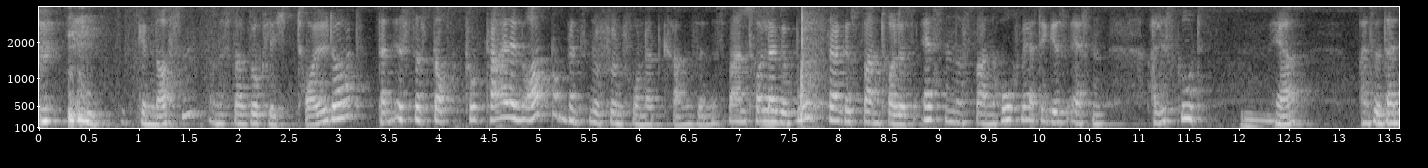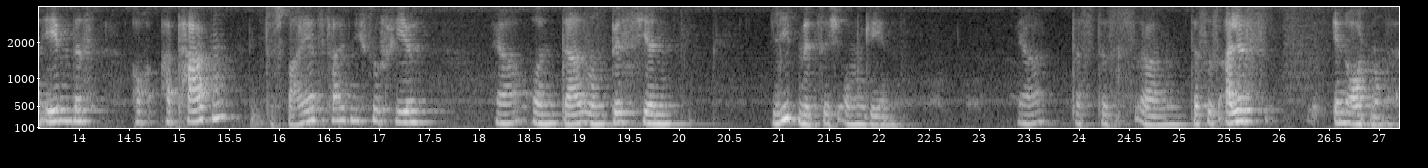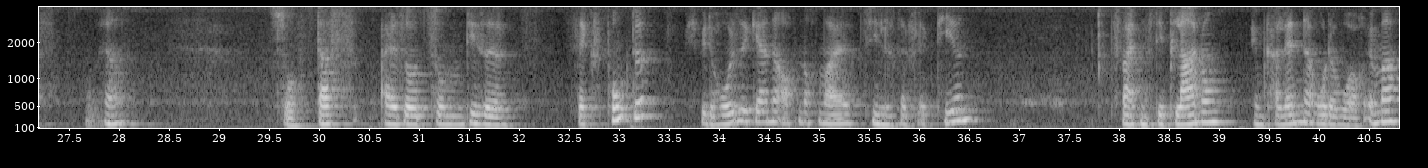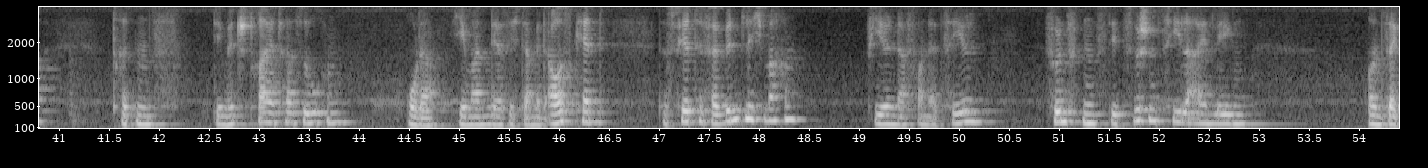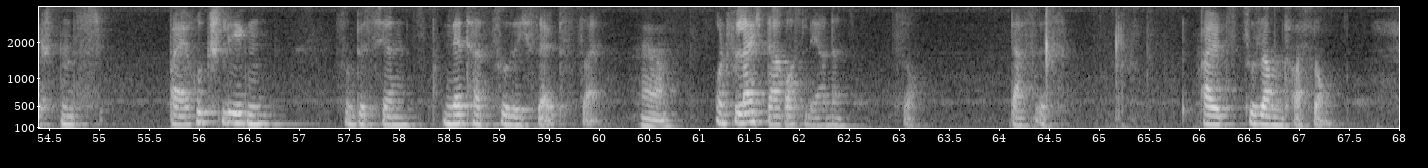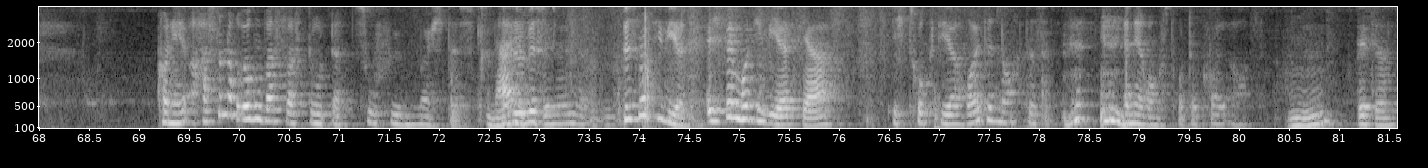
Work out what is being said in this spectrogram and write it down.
genossen und es war wirklich toll dort? Dann ist das doch total in Ordnung, wenn es nur 500 Gramm sind. Es war ein toller Geburtstag, es war ein tolles Essen, es war ein hochwertiges Essen. Alles gut. Mhm. Ja? Also dann eben das auch abhaken. Das war jetzt halt nicht so viel. Ja, und da so ein bisschen lieb mit sich umgehen. Ja, dass das, ähm, dass das alles in Ordnung ist. Ja. So, das also zum diese sechs Punkte. Ich wiederhole sie gerne auch nochmal. Ziele reflektieren. Zweitens die Planung im Kalender oder wo auch immer. Drittens die Mitstreiter suchen oder jemanden, der sich damit auskennt. Das vierte verbindlich machen, vielen davon erzählen. Fünftens die Zwischenziele einlegen. Und sechstens bei Rückschlägen so ein bisschen netter zu sich selbst sein. Ja. Und vielleicht daraus lernen. So, das ist als Zusammenfassung. Conny, hast du noch irgendwas, was du dazufügen möchtest? Nein, also du bist, bin, bist motiviert. Ich bin motiviert, ja. Ich druck dir heute noch das Ernährungsprotokoll aus. Mhm, bitte.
